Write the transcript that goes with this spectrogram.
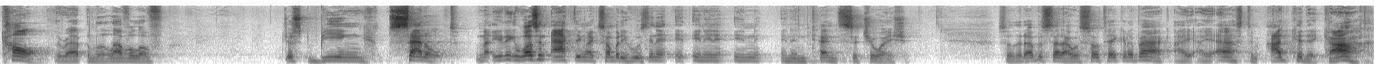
calm, the, the level of just being settled. He wasn't acting like somebody who was in, a, in, in, in an intense situation. So the Rebbe said, I was so taken aback. I, I asked him, ad kedekach,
